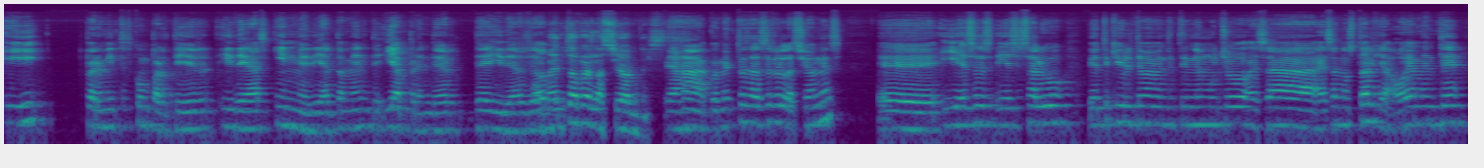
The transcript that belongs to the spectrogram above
Y permites compartir ideas inmediatamente y aprender de ideas de otros. Fomenta relaciones. Ajá, conectas, haces relaciones eh, y, eso es, y eso es algo, fíjate que últimamente tiene mucho esa, esa nostalgia. Obviamente,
